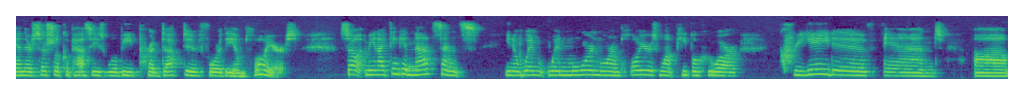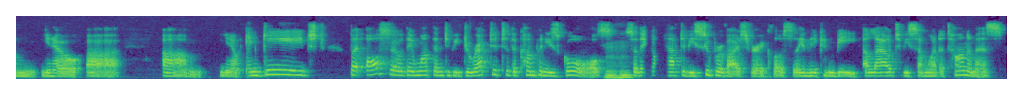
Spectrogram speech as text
and their social capacities will be productive for the employers. So, I mean, I think in that sense, you know, when when more and more employers want people who are creative and um, you know, uh, um, you know, engaged, but also they want them to be directed to the company's goals, mm-hmm. so they don't have to be supervised very closely, and they can be allowed to be somewhat autonomous.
